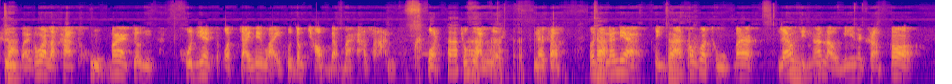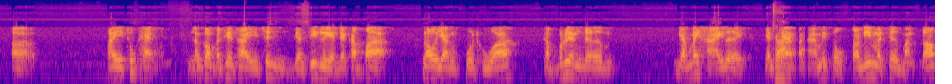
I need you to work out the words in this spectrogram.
คือครับ หมายความว่าราคาถูกมากจนคุณเนี่ยอดใจไม่ไหว คุณต้องช็อปแบบมหาศาลกดทุกวันเลยนะครับ เพราะฉะนั้นเนี่ยสินค้าครับเขาก็ถูกมาก แล้วอืม สินค้าเหล่านี้นะครับ ก็เอ่อไปทุกแห่งแล้วก็ประเทศไทย ซึ่งอย่างที่เรียนนะครับว่าเรายังปวดหัวกับเรื่องเดิม ยังไม่หายเลย ยังครับแก้ปัญหาไม่ตก ตอนนี้มาเจอหมันน็อก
